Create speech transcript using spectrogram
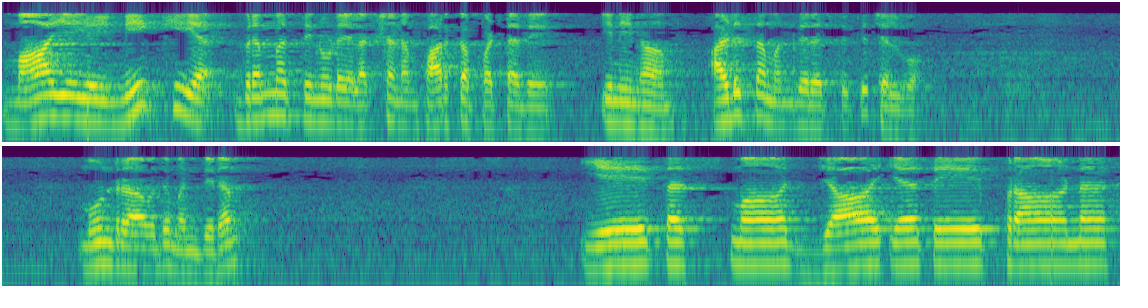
மாயையை நீக்கிய பிரம்மத்தினுடைய லட்சணம் பார்க்கப்பட்டது. இனி நாம் அடுத்த மந்திரத்துக்கு செல்வோம். மூன்றாவது மந்திரம். एतस्माज्जायते प्राणः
